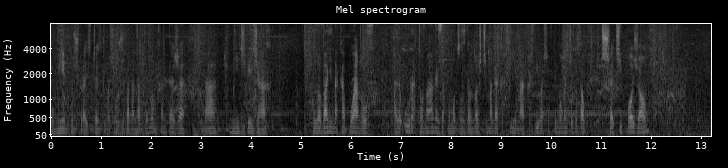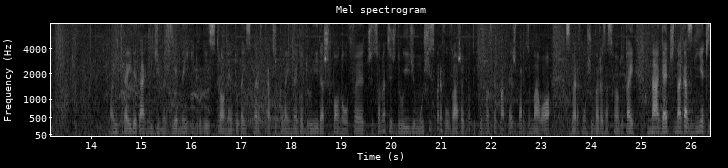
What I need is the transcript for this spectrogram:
Umiejętność, która jest często właśnie używana na Demon Hunterze, na niedźwiedziach. Polowanie na kapłanów, ale uratowane za pomocą zdolności maga krwi. Mag krwi właśnie w tym momencie dostał trzeci poziom. No i trady, tak jak widzimy, z jednej i drugiej strony. Tutaj Smurf traci kolejnego druida szponów. Y, Czy są jacyś druidzi? Musi Smurf uważać, bo tych jednostek ma też bardzo mało. Smurf musi uważać za swoją tutaj nagę. Czy naga zginie, czy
